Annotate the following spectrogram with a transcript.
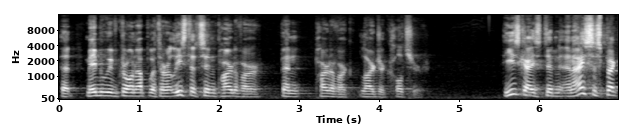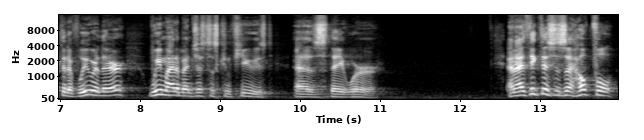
that maybe we've grown up with, or at least that's in part of our, been part of our larger culture. These guys didn't, and I suspect that if we were there, we might have been just as confused as they were. And I think this is a helpful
